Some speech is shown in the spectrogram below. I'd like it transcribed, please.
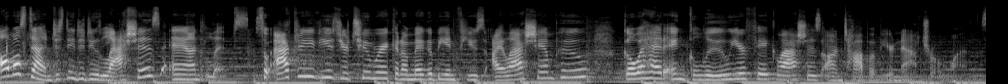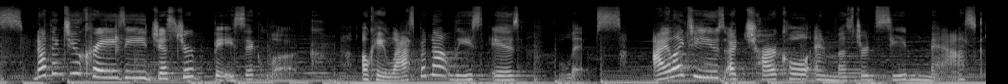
Almost done, just need to do lashes and lips. So after you've used your turmeric and omega B infused eyelash shampoo, go ahead and glue your fake lashes on top of your natural ones. Nothing too crazy, just your basic look. Okay, last but not least is lips. I like to use a charcoal and mustard seed mask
